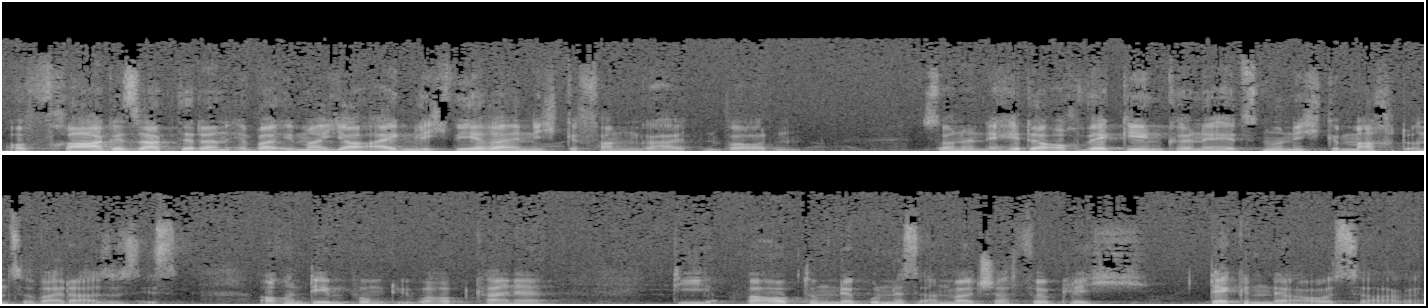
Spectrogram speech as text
Auf Frage sagt er dann aber immer, ja, eigentlich wäre er nicht gefangen gehalten worden, sondern er hätte auch weggehen können, er hätte es nur nicht gemacht und so weiter. Also es ist auch in dem Punkt überhaupt keine die Behauptung der Bundesanwaltschaft wirklich deckende Aussage.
